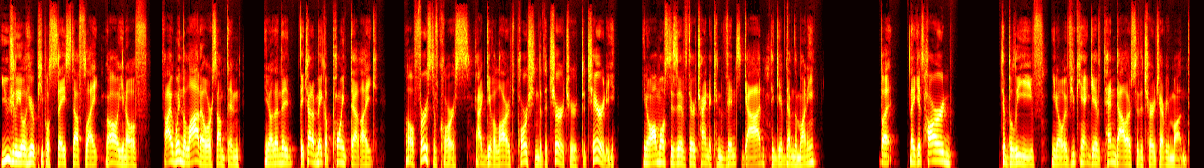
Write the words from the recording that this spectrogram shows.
Usually you'll hear people say stuff like, oh, you know, if, if I win the lotto or something, you know, then they, they try to make a point that, like, well, first, of course, I'd give a large portion to the church or to charity, you know, almost as if they're trying to convince God to give them the money. But like, it's hard to believe, you know, if you can't give $10 to the church every month.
